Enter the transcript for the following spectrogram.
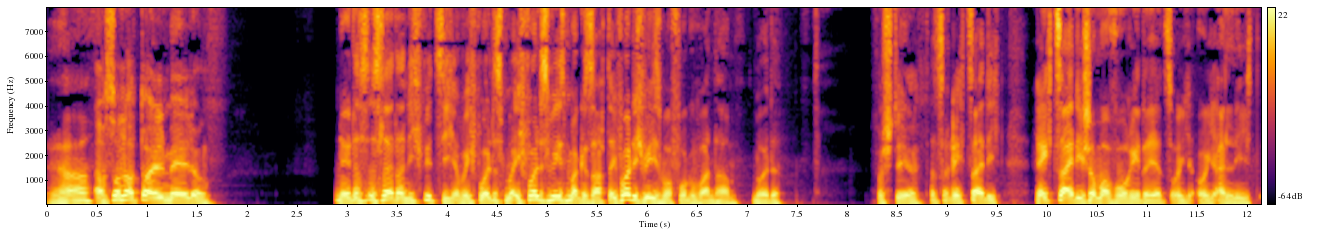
Ja. Auf so einer tollen Meldung. Nee, das ist leider nicht witzig, aber ich wollte es mal, ich wollte es wenigstens mal gesagt haben. Ich wollte es wenigstens mal vorgewarnt haben, Leute. Verstehe. Dass ihr rechtzeitig, rechtzeitig schon mal Vorräte jetzt euch, euch anlegt.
